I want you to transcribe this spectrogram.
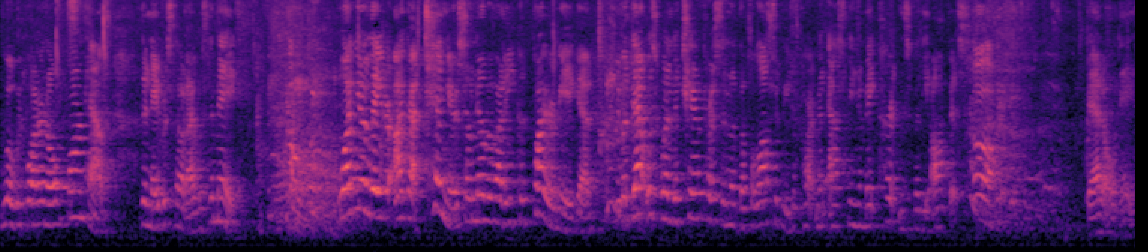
where we bought an old farmhouse. The neighbors thought I was the maid. One year later, I got tenure, so nobody could fire me again. But that was when the chairperson of the philosophy department asked me to make curtains for the office. Oh. Bad old days.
